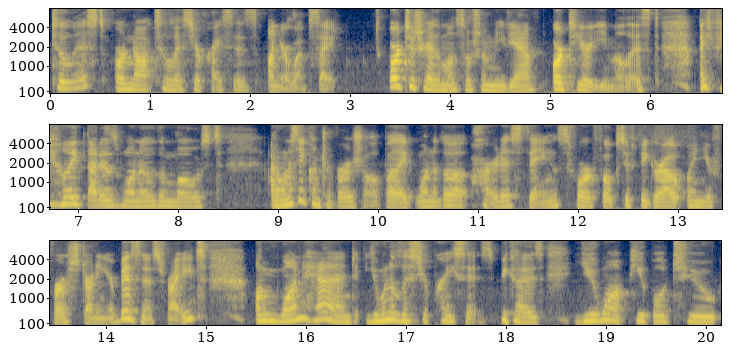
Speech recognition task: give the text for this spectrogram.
To list or not to list your prices on your website or to share them on social media or to your email list. I feel like that is one of the most I don't want to say controversial, but like one of the hardest things for folks to figure out when you're first starting your business, right? On one hand, you want to list your prices because you want people to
